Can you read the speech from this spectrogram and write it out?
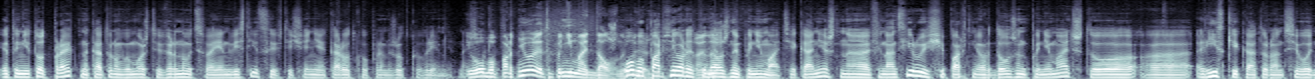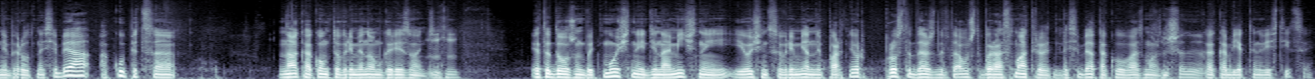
это не тот проект, на котором вы можете вернуть свои инвестиции в течение короткого промежутка времени. Значит, и оба партнера это понимать должны. Оба партнера это должны понимать. И, конечно, финансирующий партнер должен понимать, что э, риски, которые он сегодня берут на себя, окупятся на каком-то временном горизонте. Угу. Это должен быть мощный, динамичный и очень современный партнер, просто даже для того, чтобы рассматривать для себя такую возможность, как объект инвестиций.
